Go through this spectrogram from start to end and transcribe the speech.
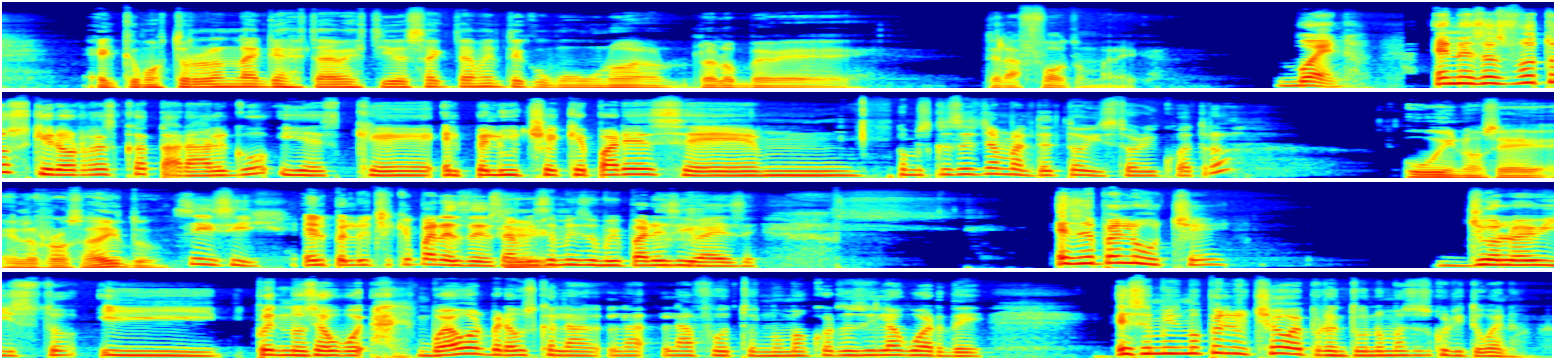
el que mostró las nalgas está vestido exactamente como uno de los bebés de la foto, marica. Bueno, en esas fotos quiero rescatar algo y es que el peluche que parece. mm, ¿Cómo es que se llama el de Toy Story 4? Uy, no sé, el rosadito. Sí, sí, el peluche que parece ese. A mí se me hizo muy parecido a ese. Ese peluche yo lo he visto y pues no sé, voy, a volver a buscar la, la, la foto, no me acuerdo si la guardé. Ese mismo peluche o de pronto uno más oscurito, bueno.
